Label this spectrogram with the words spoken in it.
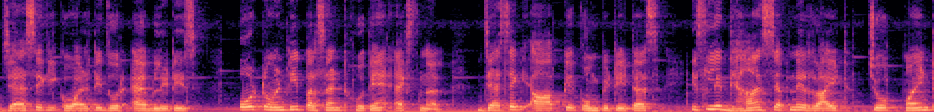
जैसे कि क्वालिटीज़ और एबिलिटीज़ और 20 परसेंट होते हैं एक्सटर्नल जैसे कि आपके कॉम्पिटिटर्स इसलिए ध्यान से अपने राइट चोक पॉइंट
